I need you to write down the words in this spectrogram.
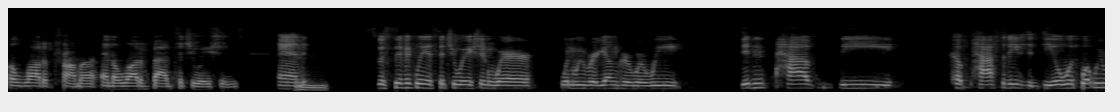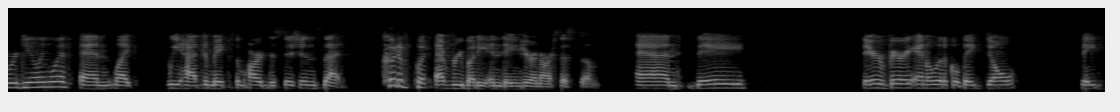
a lot of trauma and a lot of bad situations. And mm. specifically a situation where when we were younger where we didn't have the capacity to deal with what we were dealing with. And like we had to make some hard decisions that could have put everybody in danger in our system. And they they're very analytical. They don't they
